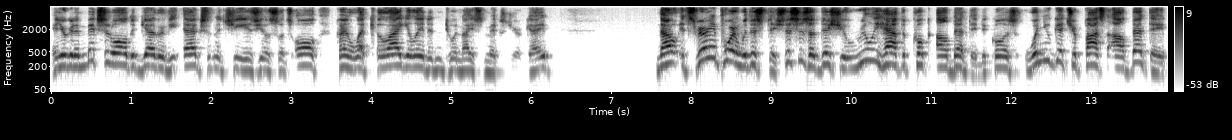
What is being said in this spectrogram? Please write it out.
and you're gonna mix it all together, the eggs and the cheese, you know, so it's all kind of like coagulated into a nice mixture. Okay. Now, it's very important with this dish. This is a dish you really have to cook al dente because when you get your pasta al dente,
